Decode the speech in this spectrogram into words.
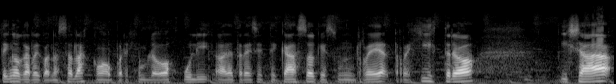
tengo que reconocerlas, como por ejemplo vos, Juli, ahora traes este caso, que es un re registro y ya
